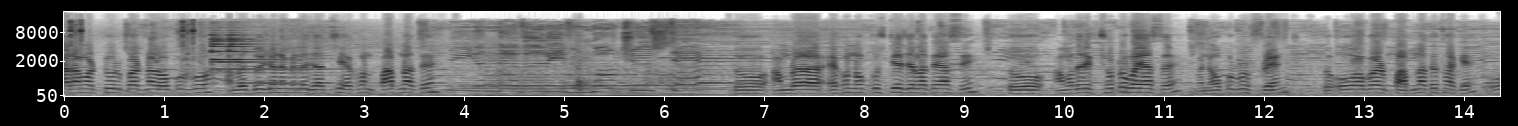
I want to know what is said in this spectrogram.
আর আমার ট্যুর পার্টনার অপূর্ব, আমরা দুইজনে মিলে যাচ্ছি এখন পাবনাতে। তো আমরা এখনও কুষ্টিয়া জেলাতে আছি। তো আমাদের এক ছোট ভাই আছে মানে অপূর্বর ফ্রেন্ড তো ও আবার পাবনাতে থাকে। ও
